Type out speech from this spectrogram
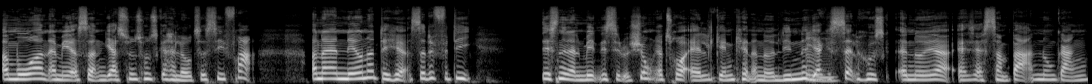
Og moren er mere sådan, jeg synes, hun skal have lov til at sige fra. Og når jeg nævner det her, så er det fordi, det er sådan en almindelig situation. Jeg tror, alle genkender noget lignende. Mm. Jeg kan selv huske, at noget jeg, altså, jeg som barn nogle gange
